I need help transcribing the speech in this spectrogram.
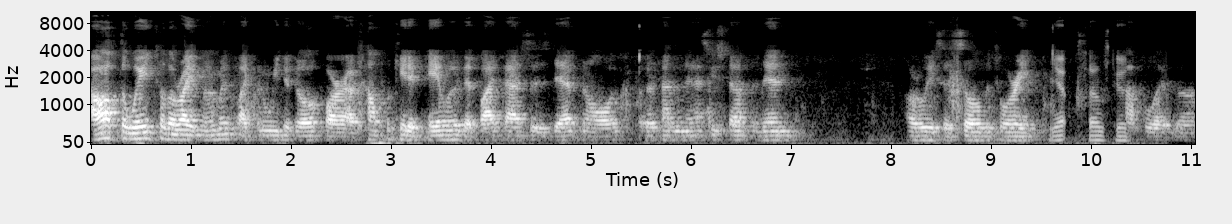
I'll have to wait till the right moment, like when we develop our uh, complicated payload that bypasses depth and all other kinds of nasty stuff, and then I'll release a celebratory Yep, sounds good. of uh,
